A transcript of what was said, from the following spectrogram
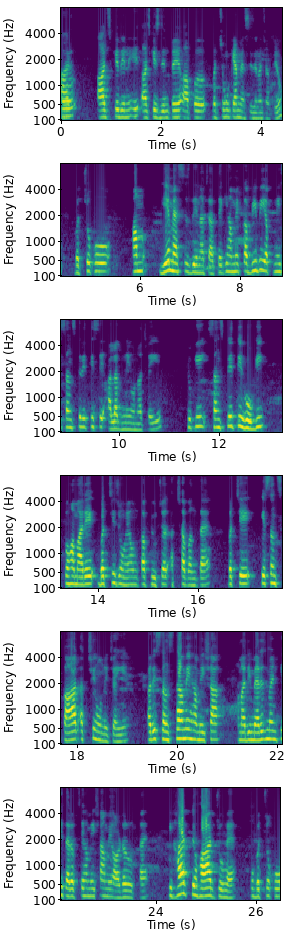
और तो आज के दिन आज के इस दिन पे आप बच्चों को क्या मैसेज देना चाहते हो? बच्चों को हम ये मैसेज देना चाहते हैं कि हमें कभी भी अपनी संस्कृति से अलग नहीं होना चाहिए क्योंकि संस्कृति होगी तो हमारे बच्चे जो हैं उनका फ्यूचर अच्छा बनता है। बच्चे के संस्कार अच्छे होने चाहिए और इस संस्था में हमेशा हमारी मैनेजमेंट की तरफ़ से हमेशा हमें ऑर्डर होता है कि हर त्यौहार जो है वो बच्चों को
